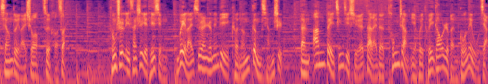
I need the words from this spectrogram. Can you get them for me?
相对来说最合算。同时，理财师也提醒，未来虽然人民币可能更强势，但安倍经济学带来的通胀也会推高日本国内物价，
